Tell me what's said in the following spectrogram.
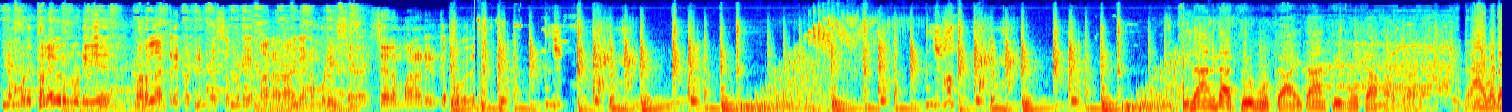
நம்முடைய தலைவர்களுடைய வரலாற்றை பற்றி பேசக்கூடிய மாநாடாக நம்முடைய சே- சேலம் மாநாடு இருக்க போகுது. இதான்டா திமுக இதான் திமுக மறந்துடாத. திராவிட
